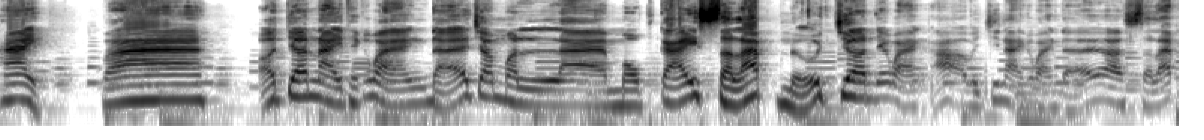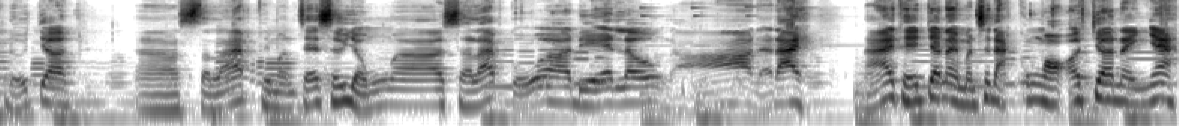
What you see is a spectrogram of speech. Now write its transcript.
2 và ở trên này thì các bạn để cho mình là một cái slab nửa trên nha các bạn. À, ở vị trí này các bạn để uh, slab nửa trên. Uh, slab thì mình sẽ sử dụng uh, slab của uh, DN luôn đó để đây. Đấy thì ở trên này mình sẽ đặt con mọt ở trên này nha.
